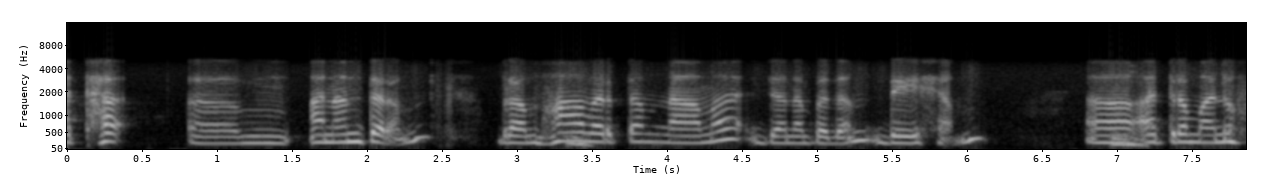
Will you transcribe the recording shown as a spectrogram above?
अथ अनन्तरं ब्रह्मावर्तं नाम जनपदं देशं अत्र मनुः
